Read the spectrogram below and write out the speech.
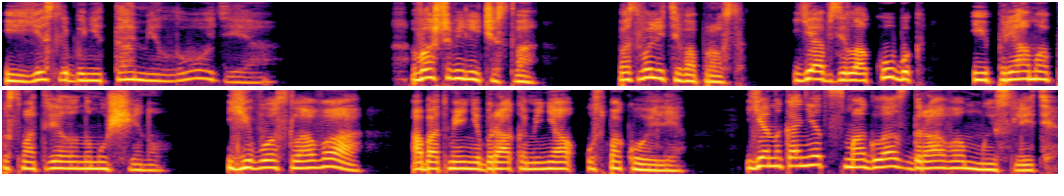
И если бы не та мелодия... «Ваше Величество, позволите вопрос?» Я взяла кубок и прямо посмотрела на мужчину. Его слова об отмене брака меня успокоили. Я, наконец, смогла здраво мыслить.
